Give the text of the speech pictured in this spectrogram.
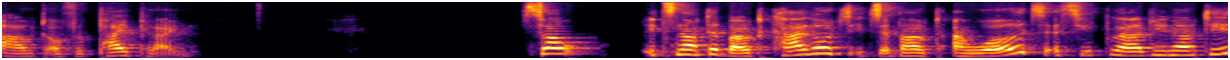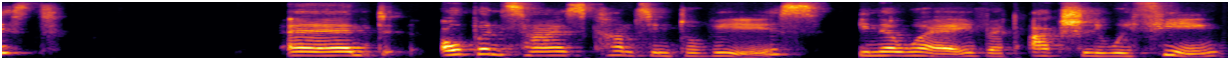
out of a pipeline. So it's not about carrots, it's about awards, as you probably noticed. And open science comes into this in a way that actually we think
